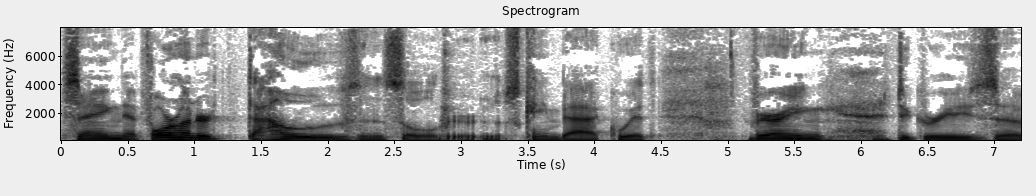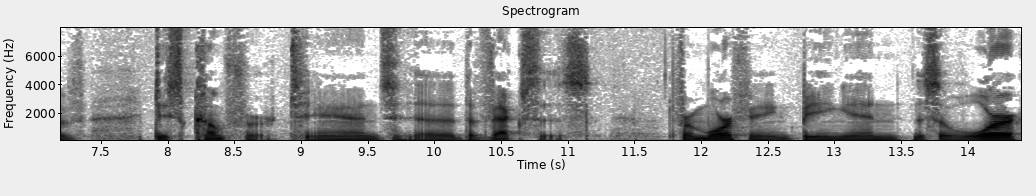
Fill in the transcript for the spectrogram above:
saying that 400,000 soldiers came back with varying degrees of discomfort and uh, the vexes from morphine being in the Civil War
